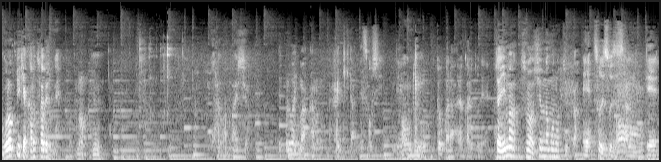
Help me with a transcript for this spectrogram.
56匹は軽く食べるね。この。うん。これはうまいですよは今あの入ってきたんで少し。であ本当に？今日からアラカルトで。じゃあ今その旬のものっていうか？えそうですそうです。あの言って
